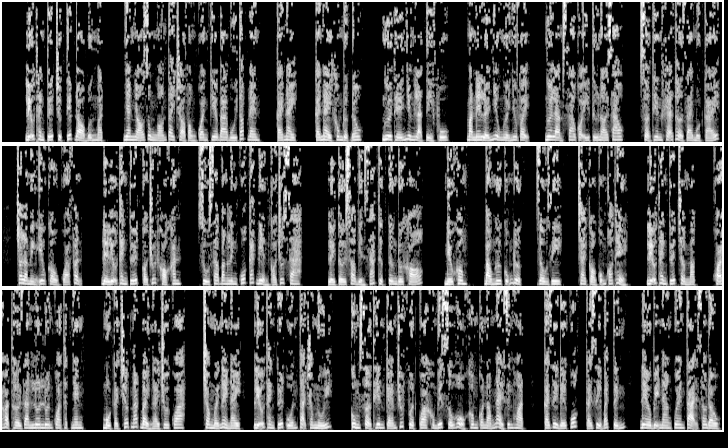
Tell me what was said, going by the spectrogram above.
Liễu thanh tuyết trực tiếp đỏ bừng mặt, nhăn nhó dùng ngón tay trỏ vòng quanh kia ba búi tóc đen, cái này, cái này không được đâu, ngươi thế nhưng là tỷ phu, mà nên lấy nhiều người như vậy, ngươi làm sao có ý tứ nói sao? Sở thiên khẽ thở dài một cái, cho là mình yêu cầu quá phận, để liễu thanh tuyết có chút khó khăn, dù sao băng linh quốc cách biển có chút xa. Lấy tới so biển xác thực tương đối khó. Nếu không, bảo ngư cũng được, dầu gì, trai cỏ cũng có thể. Liễu thanh tuyết trầm mặc, khoái hoạt thời gian luôn luôn qua thật nhanh. Một cái chớp mắt bảy ngày trôi qua, trong mấy ngày này, liễu thanh tuyết uốn tại trong núi. Cùng sở thiên kém chút vượt qua không biết xấu hổ không có nóng nảy sinh hoạt, cái gì đế quốc, cái gì bách tính, đều bị nàng quên tại sau đầu.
